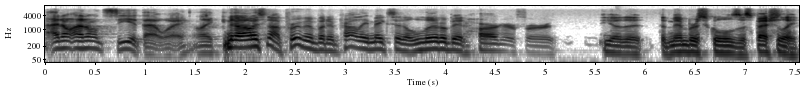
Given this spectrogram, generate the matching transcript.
I don't. I don't see it that way. Like no, it's not proven, but it probably makes it a little bit harder for you know the the member schools, especially,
